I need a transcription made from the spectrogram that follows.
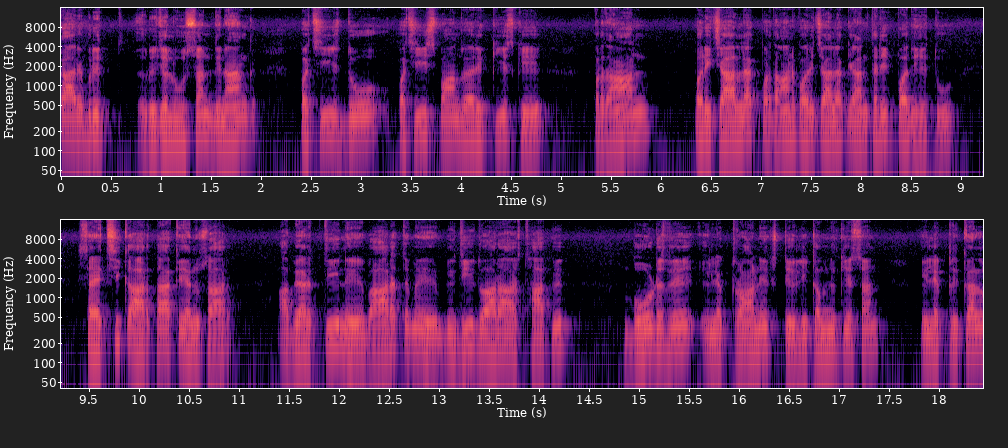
कार्यवृत्त रिजोल्यूशन दिनांक 25 दो 25 पाँच दो हज़ार इक्कीस के प्रधान परिचालक प्रधान परिचालक यांत्रिक पद हेतु शैक्षिक आर्ता के अनुसार अभ्यर्थी ने भारत में विधि द्वारा स्थापित बोर्ड से electronics telecommunication, electrical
